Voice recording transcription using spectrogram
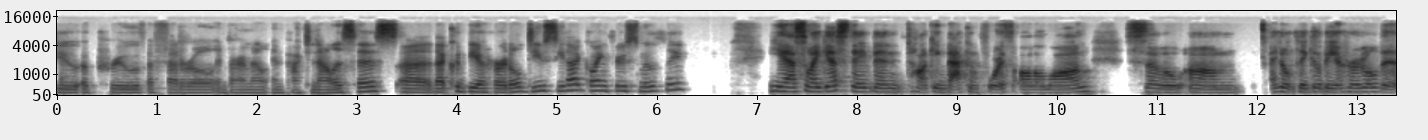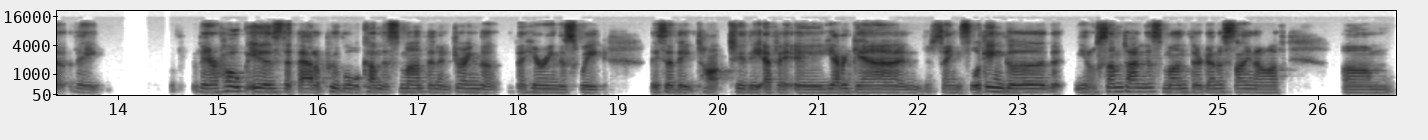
to approve a federal environmental impact analysis. Uh, that could be a hurdle. Do you see that going through smoothly? Yeah, so I guess they've been talking back and forth all along. So um, I don't think it'll be a hurdle. That they their hope is that that approval will come this month, and during the the hearing this week, they said they talked to the FAA yet again and they're saying it's looking good that, you know, sometime this month they're going to sign off. Um,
